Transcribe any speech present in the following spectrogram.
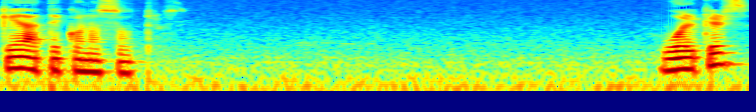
quédate con nosotros. Walkers,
